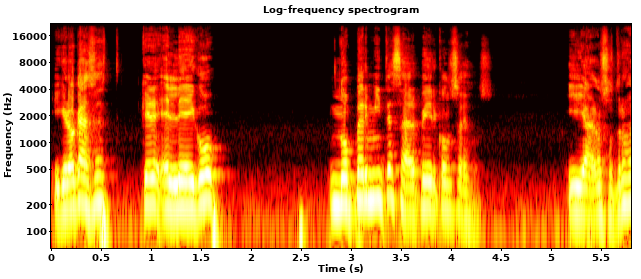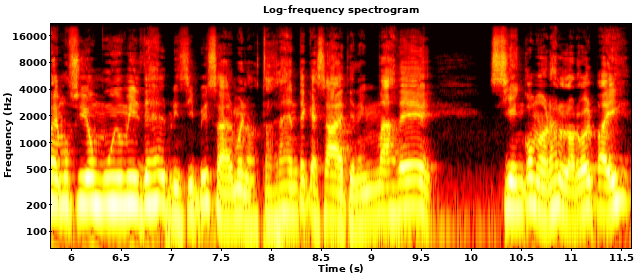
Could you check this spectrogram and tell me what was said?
Y creo que a veces que el ego no permite saber pedir consejos. Y a nosotros hemos sido muy humildes desde el principio y saber, bueno, esta es la gente que sabe, tienen más de 100 comedores a lo largo del país,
